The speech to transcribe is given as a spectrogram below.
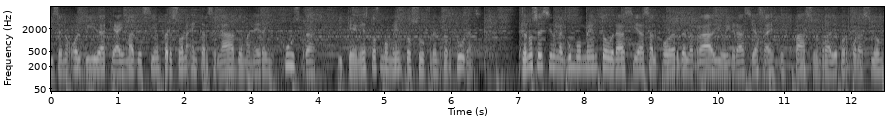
y se nos olvida que hay más de 100 personas encarceladas de manera injusta y que en estos momentos sufren torturas. Yo no sé si en algún momento, gracias al poder de la radio y gracias a este espacio en Radio Corporación,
